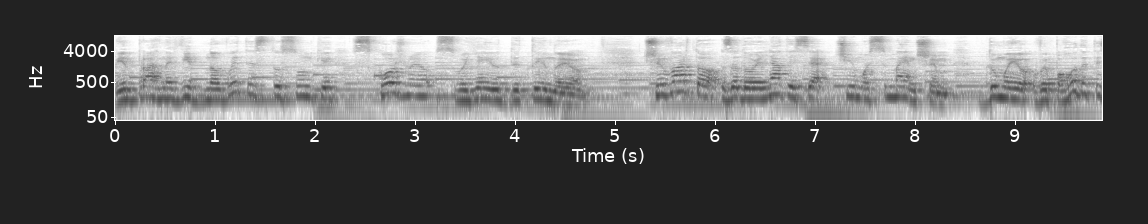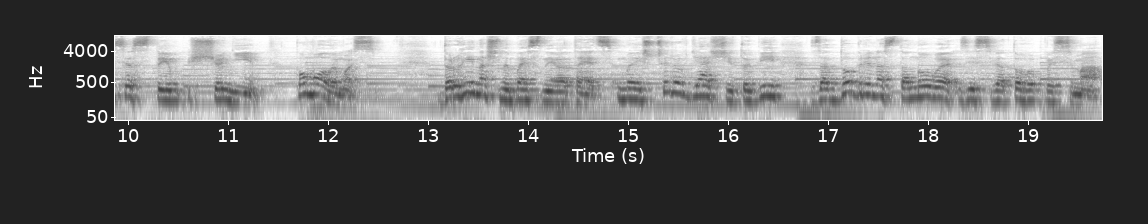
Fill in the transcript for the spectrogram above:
Він прагне відновити стосунки з кожною своєю дитиною. Чи варто задовольнятися чимось меншим? Думаю, ви погодитеся з тим, що ні. Помолимось. Дорогий наш Небесний Отець, ми щиро вдячні Тобі за добрі настанови зі святого Письма.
